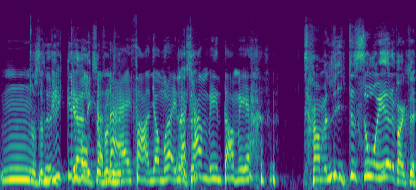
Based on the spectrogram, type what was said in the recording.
Mm, och så, Så rycker vickar jag liksom från Nej, fan, jag mår illa Alltså- kan vi inte ha med. Ja, men lite så är det faktiskt.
